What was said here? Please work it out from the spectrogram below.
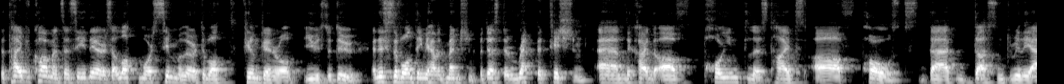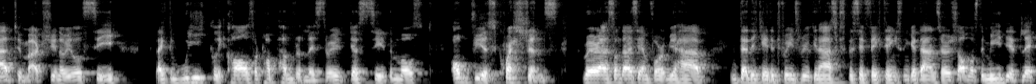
the type of comments I see there is a lot more similar to what Film General used to do. And this is the one thing we haven't mentioned, but just the repetition and the kind of pointless types of posts that doesn't really add too much. You know, you'll see like the weekly call for top 100 list where you just see the most obvious questions. Whereas on the ICM forum, you have dedicated tweets where you can ask specific things and get answers almost immediately.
